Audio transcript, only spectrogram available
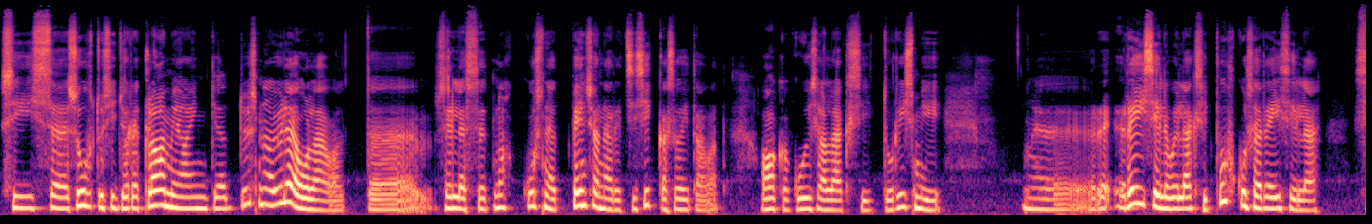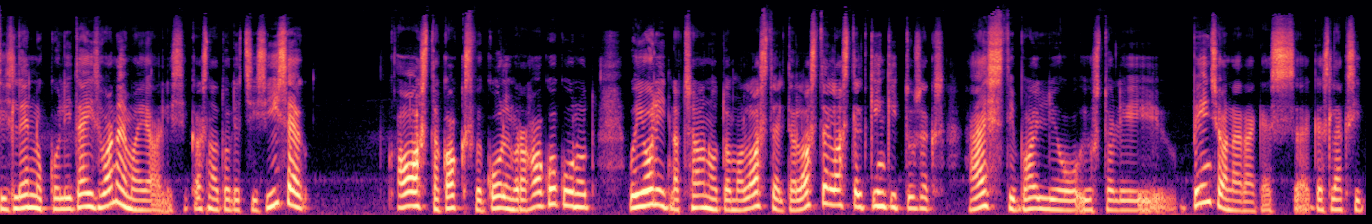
siis äh, suhtusid ju reklaamiandjad üsna üleolevalt äh, sellesse, et noh, kus need pensionärid siis ikka sõidavad. aga kui sa läksid turismi äh, reisile või läksid puhkusereisile, siis lennuk oli täis vanemaealisi, kas nad olid siis ise aasta, kaks või kolm raha kogunud või olid nad saanud oma lastelt ja lastelastelt kingituseks, hästi palju just oli pensionäre, kes, kes läksid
